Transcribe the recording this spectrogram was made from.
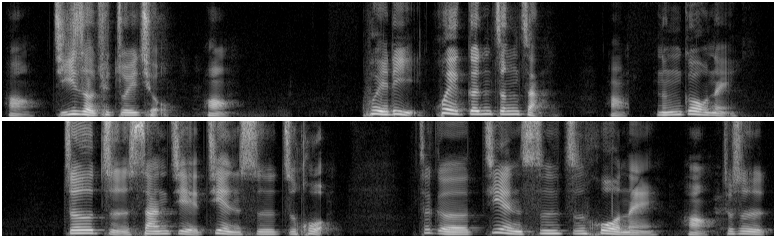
啊急着去追求，啊，慧力慧根增长，啊，能够呢遮止三界见思之惑。这个见思之惑呢，哈，就是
